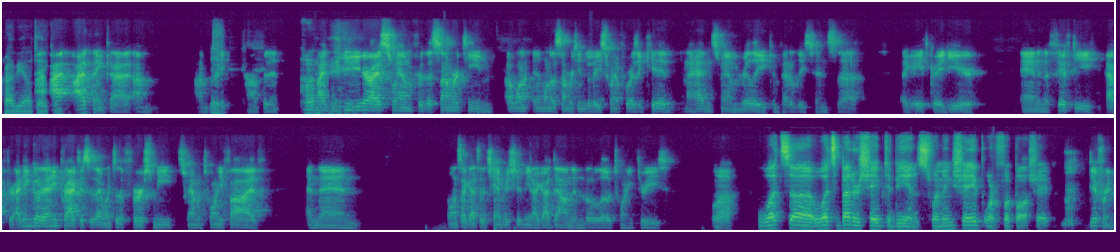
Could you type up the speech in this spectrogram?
probably be able to take. I, I think I, I'm I'm pretty confident. My junior year, I swam for the summer team. I went in one of the summer teams that I swam for as a kid, and I hadn't swam really competitively since uh, like eighth grade year. And in the 50, after I didn't go to any practices, I went to the first meet, swam a 25, and then once I got to the championship meet, I got down into the low 23s. Wow. What's uh what's better shape to be in, swimming shape or football shape? Different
